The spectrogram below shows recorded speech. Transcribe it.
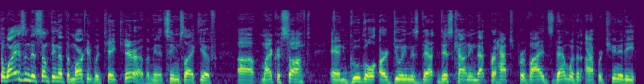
So why isn't this something that the market would take care of? I mean, it seems like if uh, Microsoft and Google are doing this discounting, that perhaps provides them with an opportunity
